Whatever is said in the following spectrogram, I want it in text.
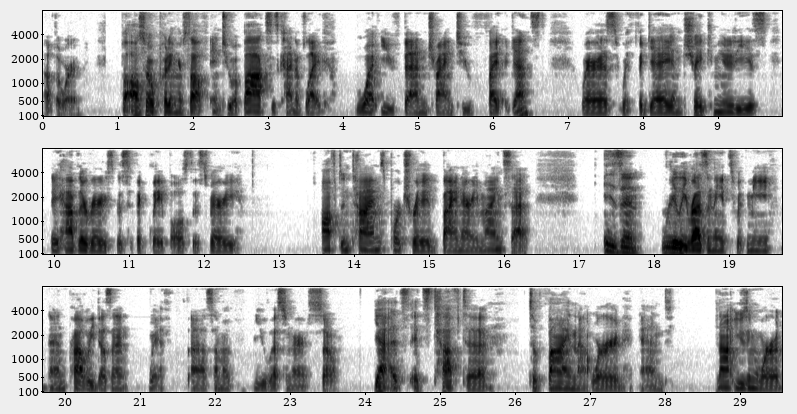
of the word. But also, putting yourself into a box is kind of like, what you've been trying to fight against. Whereas with the gay and straight communities, they have their very specific labels, this very oftentimes portrayed binary mindset isn't really resonates with me and probably doesn't with uh, some of you listeners. So yeah, it's it's tough to to find that word and not using a word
